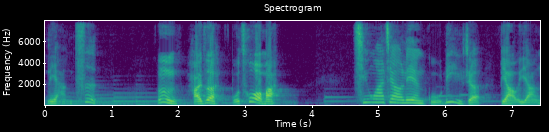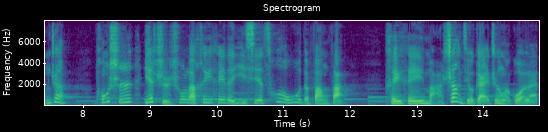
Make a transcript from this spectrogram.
两次。嗯，孩子不错嘛。青蛙教练鼓励着，表扬着。同时，也指出了黑黑的一些错误的方法，黑黑马上就改正了过来。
